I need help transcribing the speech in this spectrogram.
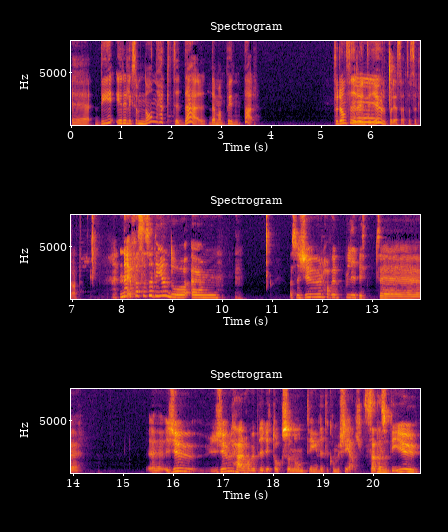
Eh, det, är det liksom någon högtid där, där man pyntar? För de firar ju inte Mm. jul på det sättet såklart. Nej, fast alltså det är ändå... ehm, alltså jul har väl blivit... Eh, eh, jul, jul här har väl blivit också någonting lite kommersiellt. Så att Mm. alltså det är ju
